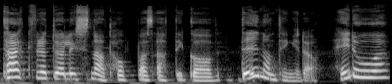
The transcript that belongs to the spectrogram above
Tack för att du har lyssnat. Hoppas att det gav dig någonting idag. Hej då!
